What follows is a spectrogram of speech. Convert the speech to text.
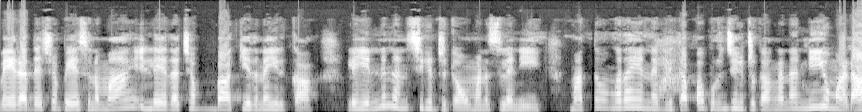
வேற ஏதாச்சும் பேசணுமா? இல்ல ஏதாச்சும் பாக்கி எதனா இருக்கா? இல்ல என்ன நினைச்சுக்கிட்டு இருக்க உன் மனசுல நீ? மத்தவங்க தான் என்ன இப்படி தப்பா புரிஞ்சுக்கிட்டு இருக்காங்கன்னா நீயுமாடா?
